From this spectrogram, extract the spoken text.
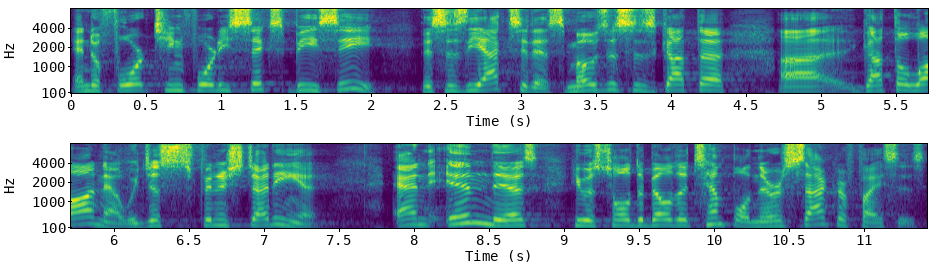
into 1446 BC. This is the Exodus. Moses has got the, uh, got the law now. We just finished studying it. And in this, he was told to build a temple, and there were sacrifices.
